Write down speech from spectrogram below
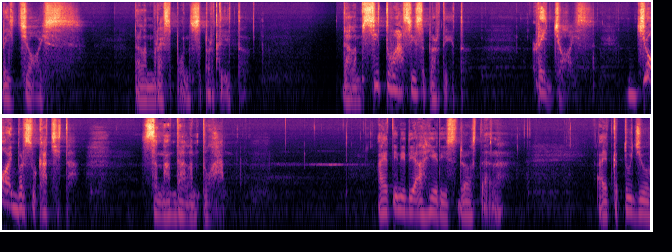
rejoice dalam respon seperti itu. Dalam situasi seperti itu. Rejoice. Joy bersuka cita. Senang dalam Tuhan. Ayat ini diakhiri saudara-saudara. Ayat ketujuh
